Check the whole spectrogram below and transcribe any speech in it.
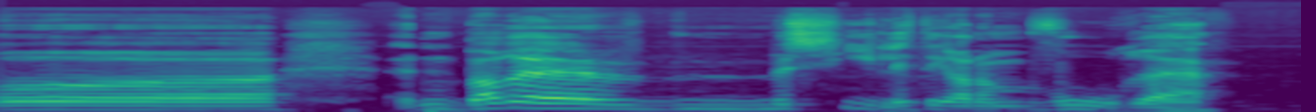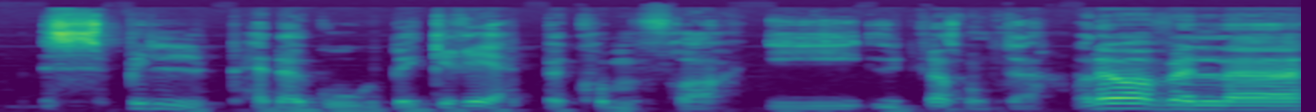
Og bare mm, si litt om hvor spillpedagogbegrepet kom fra i utgangspunktet. Og det var vel, eh,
